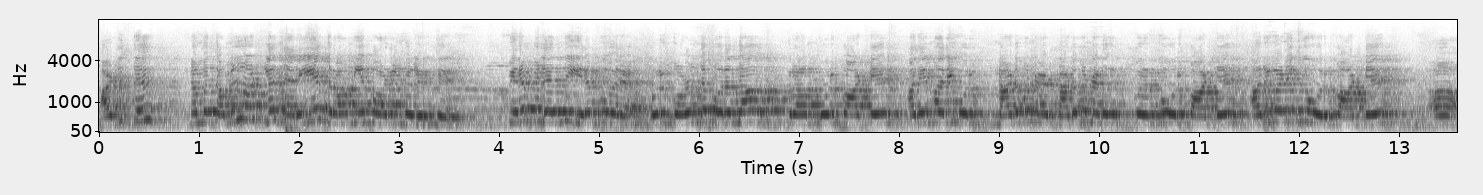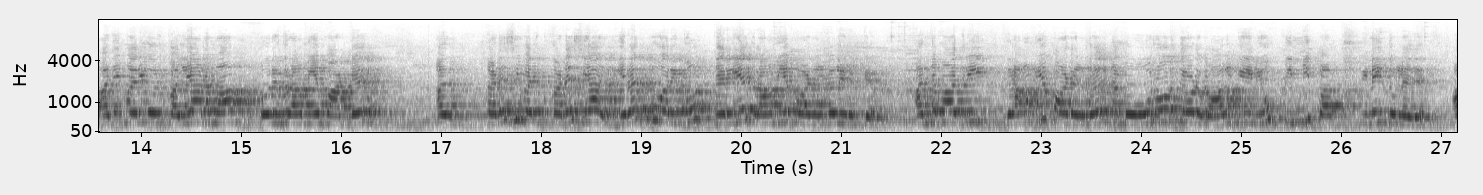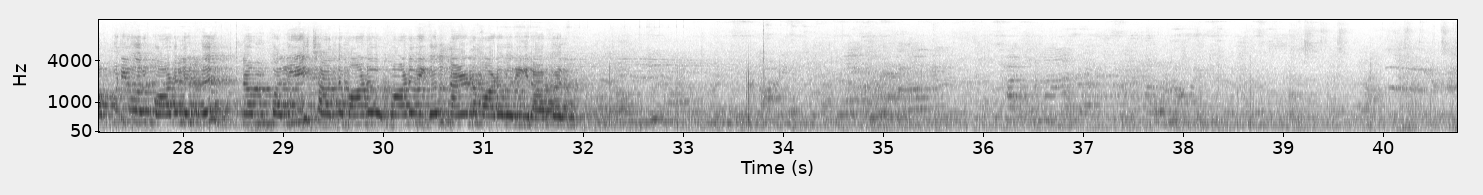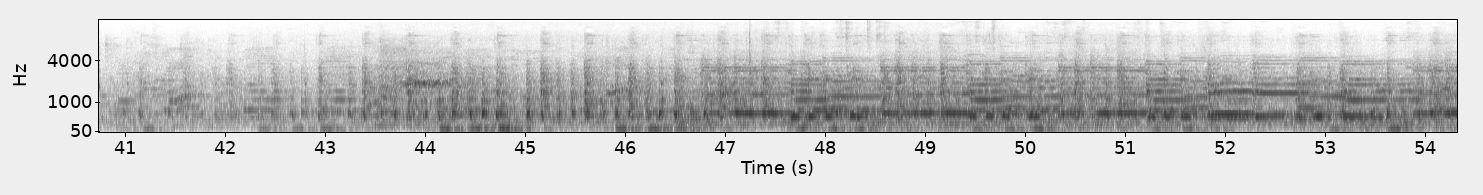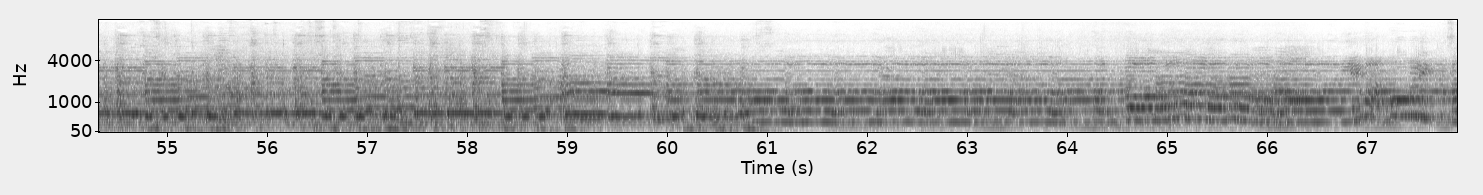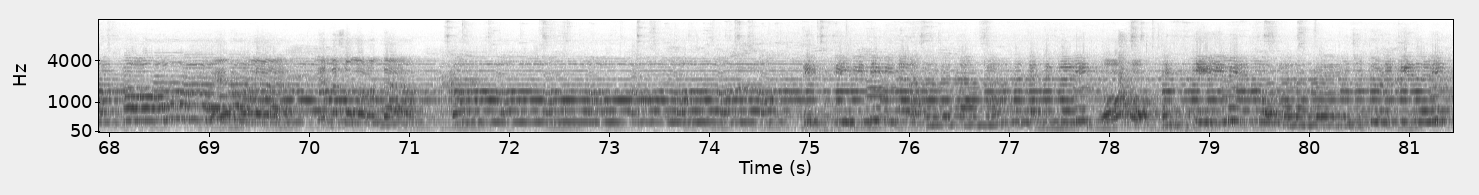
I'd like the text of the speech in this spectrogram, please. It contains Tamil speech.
அடுத்து நம்ம தமிழ்நாட்டுல நிறைய கிராமிய பாடல்கள் இருக்கு. பிறப்பிலிருந்து இறப்பு வர. ஒரு குழந்தை பிறந்தா கிராம் ஒரு பாட்டு. அதே மாதிரி ஒரு நடவு நட- நடவு நடப்பதற்கு ஒரு பாட்டு அறுவடைக்கு ஒரு பாட்டு அதே மாதிரி ஒரு கல்யாணமா ஒரு கிராமிய பாட்டு. அது கடைசி வரைக்கும் கடைசியா இறப்பு வரைக்கும் நிறைய கிராமிய பாடல்கள் இருக்கு அந்த மாதிரி கிராமிய பாடல்கள் நம்ம ஒரு ஒருத்தரோட வாழ்க்கையிலையும் பின்னி ப- பிணைந்துள்ளது அப்படி ஒரு பாடலுக்கு நம் பள்ளியை சார்ந்த மாணவ மாணவிகள் நடனமாட வருகிறார்கள்.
